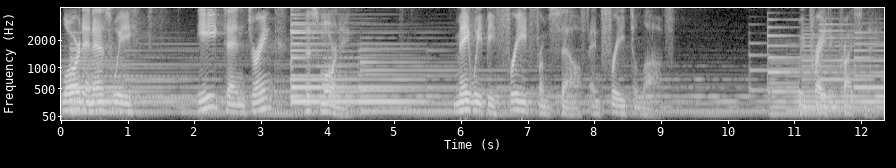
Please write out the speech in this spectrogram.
Lord, and as we eat and drink this morning, may we be freed from self and freed to love. We prayed in Christ's name.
